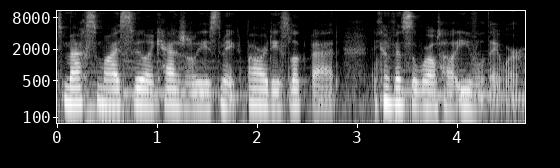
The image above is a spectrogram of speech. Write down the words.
to maximize civilian casualties to make Paradis look bad and convince the world how evil they were.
